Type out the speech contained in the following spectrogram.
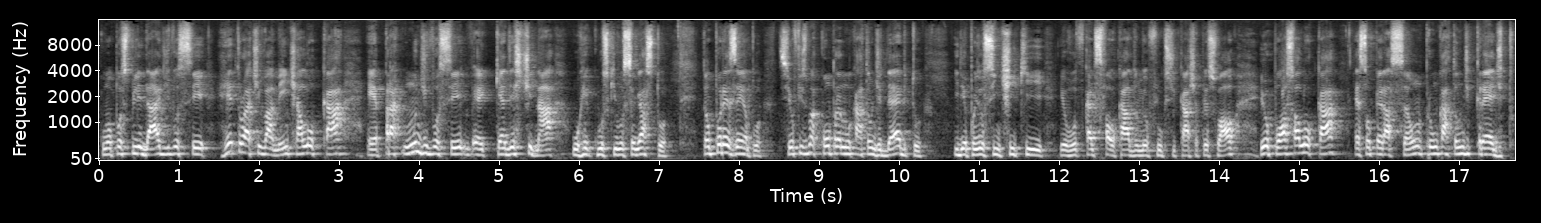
como a possibilidade de você retroativamente alocar é, para onde você é, quer destinar o recurso que você gastou. Então, por exemplo, se eu fiz uma compra no cartão de débito, e depois eu sentir que eu vou ficar desfalcado no meu fluxo de caixa pessoal, eu posso alocar essa operação para um cartão de crédito.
